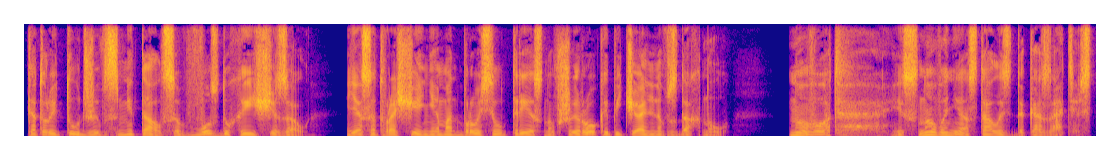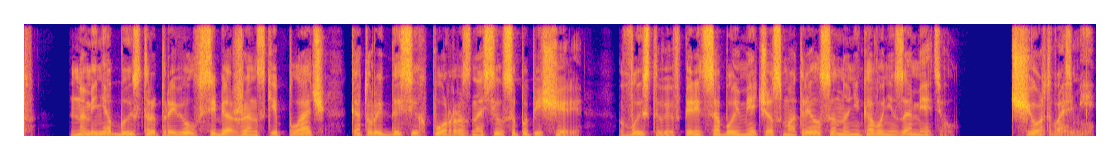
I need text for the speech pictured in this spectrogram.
который тут же взметался в воздух и исчезал. Я с отвращением отбросил треснувший рог и печально вздохнул. Ну вот, и снова не осталось доказательств. Но меня быстро привел в себя женский плач, который до сих пор разносился по пещере. Выставив перед собой меч, осмотрелся, но никого не заметил. «Черт возьми!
